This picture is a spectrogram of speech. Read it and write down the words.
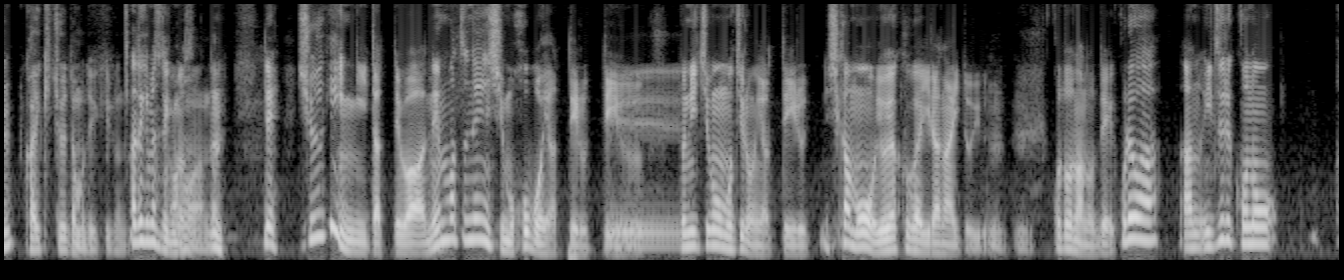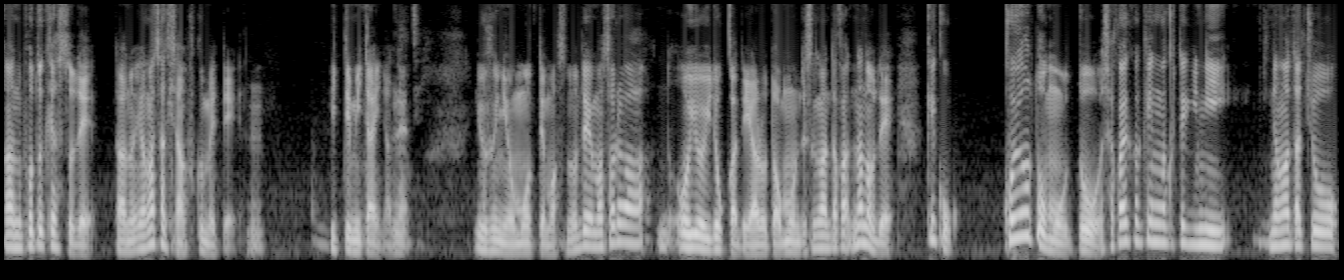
ん？会期中でもできるんあ、できます、できます。うなん。で、衆議院に至っては年末年始もほぼやってるっていう、土日ももちろんやっている。しかも予約がいらないということなので、これは、あの、いずれこの、あの、ポッドキャストで、あの、矢ヶ崎さん含めてうん、行ってみたいなとね。いうふうに思ってますので、まあ、それは、おいおいどっかでやろうとは思うんですが、だから、なので、結構、来ようと思うと、社会科見学的に、永田町、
